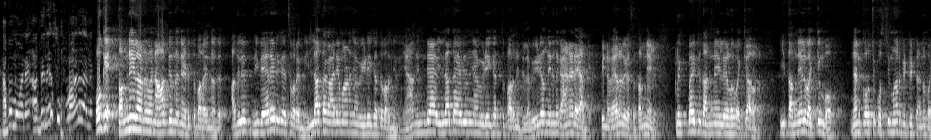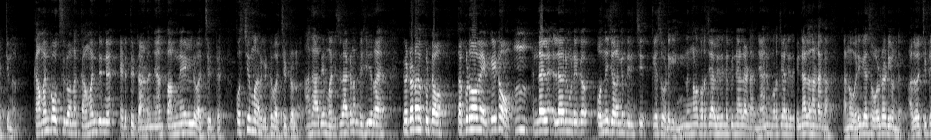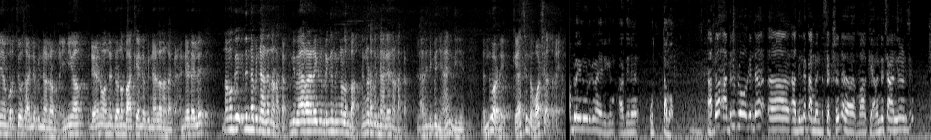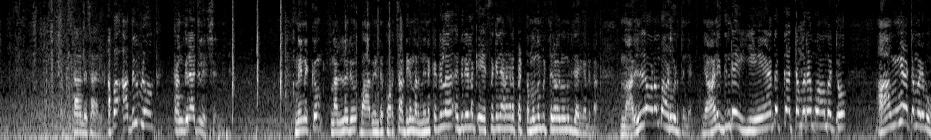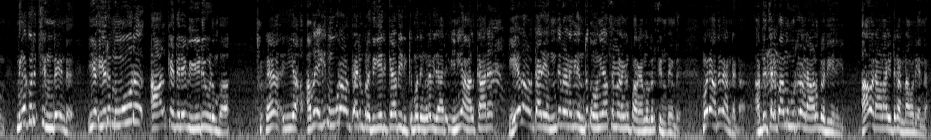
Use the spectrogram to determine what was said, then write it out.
അപ്പൊ മോനെ അതിന് സുഹാന തന്നെ ഓക്കെ തമ്നയിലാണ് ഇവൻ ആദ്യം തന്നെ എടുത്ത് പറയുന്നത്. അതിൽ നീ വേറെ ഒരു കേസ് പറയുന്നത് ഇല്ലാത്ത കാര്യമാണ് ഞാൻ വീഡിയോക്കകത്ത് പറഞ്ഞത്. ഞാൻ നിന്റെ ഇല്ലാത്ത കാര്യമൊന്നും ഞാൻ വീഡിയോക്കകത്ത് പറഞ്ഞിട്ടില്ല. വീഡിയോ ഒന്നിരുന്ന് കാണാടേ ആദ്യം. പിന്നെ വേറൊരു കേസ് തമ്നയിൽ ക്ലിക്ക് ബൈറ്റ് തന്നയിലുകൾ വയ്ക്കാറുണ്ട്. ഈ തന്നയിൽ വയ്ക്കുമ്പോൾ ഞാൻ കുറച്ച് ക്വസ്റ്റ്യൻ മാർക്ക് ഇട്ടിട്ടാണ് വയ്ക്കുന്നത്. കമന്റ് ബോക്സിൽ വന്ന കമന്റിനെ എടുത്തിട്ടാണ് ഞാൻ തമ്മനയിൽ വച്ചിട്ട് ക്വസ്റ്റ്യൻ മാർക്ക് ഇട്ട് വച്ചിട്ടുള്ളത്. അത് ആദ്യം മനസ്സിലാക്കണം ബഷീറെ. കേട്ടോടോ കിട്ടോ തക്കുടുവേ കേട്ടോ? ഉം എന്തായാലും എല്ലാവരും കൂടിയൊക്കെ ഒന്നിച്ചിറങ്ങി തിരിച്ച് കേസ് കൊടുക്കും. ഇനി നിങ്ങൾ കുറച്ചാൽ ഇതിന്റെ പിന്നാലെ ഇടാം. ഞാനും കുറച്ചാൽ ഇത് പിന്നാലെ നടക്കാം. കാരണം ഒരു കേസ് ഓൾറെഡി ഉണ്ട്. അത് വെച്ചിട്ട് ഞാൻ കുറച്ച് ദിവസം അതിന്റെ പിന്നാലെ നടന്നു. ഇനി ആ രേണു വന്നിട്ട് വേണം ബാക്കി എന്റെ പിന്നാലെ നടക്കാം എന്റെ ഇടയിൽ നമുക്ക് ഇതിന്റെ പിന്നാലെ നടക്കാം. ഇനി വേറെ ആരെങ്കിലും ഉണ്ടെങ്കിൽ നിങ്ങളെന്താ നിങ്ങളുടെ പിന്നാലെ നടക്കാം. അല്ലാതെ ഇനിയിപ്പോ ഞാൻ എന്ത് ചെയ്യാം? എന്തുവാടെ? കേസിന്റെ വാഷ എത്രയാ അതിന് ഉത്തമം. അപ്പൊ അതിൽ ബ്ലോഗിന്റെ അതിന്റെ കമന്റ് സെക്ഷൻ ബാക്കി. അവന്റെ ചാനൽ കാണിച്ച്? അവന്റെ ചാനൽ അപ്പൊ അതിൽ ബ്ലോഗ് കൺഗ്രാചുലേഷൻ നിനക്കും നല്ലൊരു ഭാവിയുണ്ട്. കുറച്ചധികം നല്ല നിനക്കൊക്കെയുള്ള എതിരെയുള്ള കേസൊക്കെ ഞാൻ അങ്ങനെ പെട്ടെന്നൊന്നും വിട്ടുകളയൊന്നും വിചാരിക്കണ്ടിട്ട നല്ലോണം പാടുപെടുത്തും ഞാൻ ഞാൻ ഇതിന്റെ ഏതൊക്കെ അറ്റം വരാൻ പോകാൻ പറ്റുമോ അങ്ങേ അറ്റം വരെ പോകും. നിങ്ങൾക്കൊരു ചിന്തയുണ്ട്. ഈ ഈ ഒരു നൂറ് ആൾക്കെതിരെ വീഡിയോ ഇടുമ്പോ ഈ അവ ഈ നൂറ് ആൾക്കാരും പ്രതികരിക്കാതെ ഇരിക്കുമ്പോ നിങ്ങളുടെ വിചാരം ഇനി ആൾക്കാരെ ഏത് ആൾക്കാരെ എന്ത് വേണമെങ്കിലും എന്ത് തോന്നിയാസം വേണമെങ്കിലും പറയാന്നുള്ളൊരു ചിന്തയുണ്ട്. മോനെ അത് വേണ്ടട്ട. അത് ചിലപ്പോ ആ നൂറിൽ ഒരാൾ പ്രതികരിക്കും. ആ ഒരാളായിട്ട് കണ്ടാൽ മതി എന്നെ.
